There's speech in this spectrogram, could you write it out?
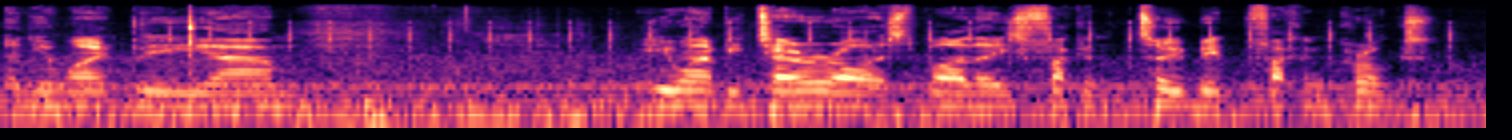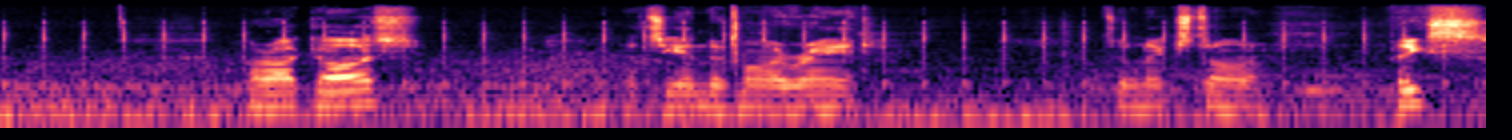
And you won't be um, you won't be terrorized by these fucking two-bit fucking crooks. Alright guys, that's the end of my rant. Till next time. Peace.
